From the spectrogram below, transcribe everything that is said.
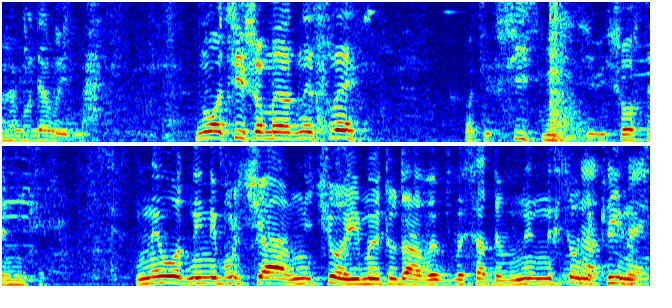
Вже буде видно. Ну, оці, що ми однесли, оці 6 місяців, і 6 місяць. Ні одний не бурчав, нічого, і ми туди ви- висадив, ні, ніхто не Да, кинувся.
